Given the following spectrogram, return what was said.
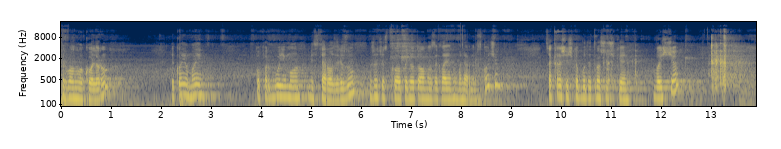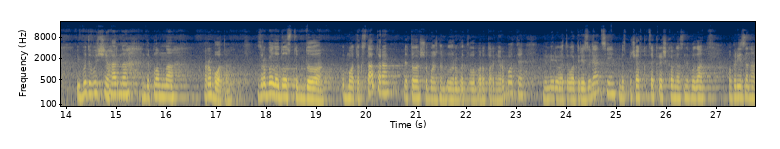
червоного кольору, якою ми пофарбуємо місця розрізу. Вже частково підготовлено заклеєно малярним скотчем. Ця кришечка буде трошечки вища. І буде вища гарна дипломна робота. Зробили доступ до обмоток статора для того, щоб можна було робити лабораторні роботи, вимірювати опір ізоляції. Бо спочатку ця кришка в нас не була обрізана.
